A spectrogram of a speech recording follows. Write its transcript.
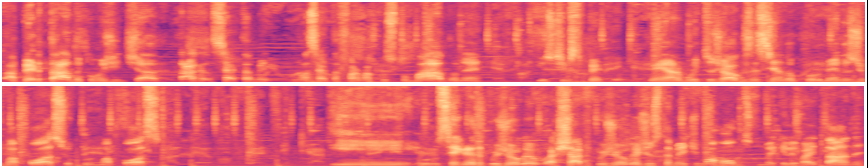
apertado, como a gente já tá certamente, de uma certa forma, acostumado, né? E os Chiefs ganharam muitos jogos esse ano por menos de uma posse ou por uma posse. E o segredo pro jogo, a chave pro jogo é justamente o Mahomes, como é que ele vai estar, tá, né?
